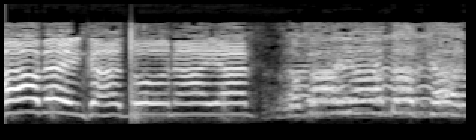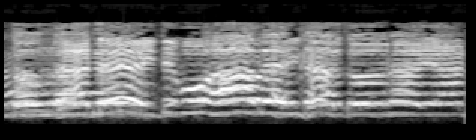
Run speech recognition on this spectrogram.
habeenka doonayaan haday dib u habeenka doonayaan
